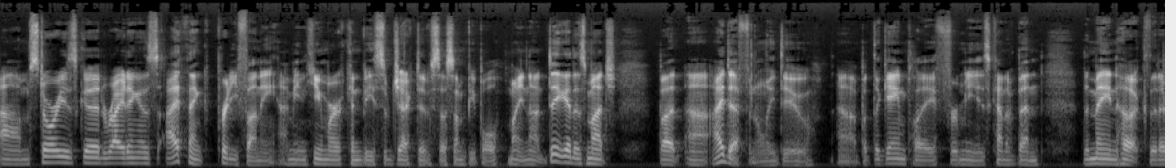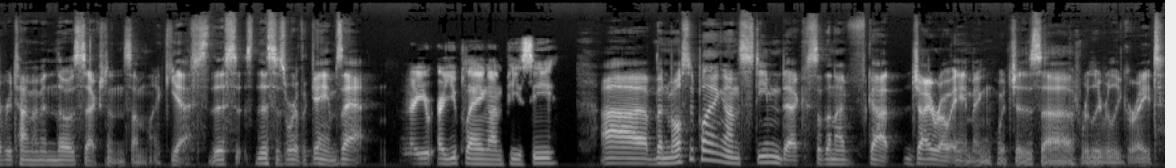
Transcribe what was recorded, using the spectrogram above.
um, story is good. Writing is, I think, pretty funny. I mean, humor can be subjective, so some people might not dig it as much, but uh, I definitely do. Uh, but the gameplay for me has kind of been the main hook. That every time I'm in those sections, I'm like, yes, this is this is where the game's at. are you are you playing on PC? Uh, I've been mostly playing on Steam Deck, so then I've got gyro aiming, which is uh, really, really great.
